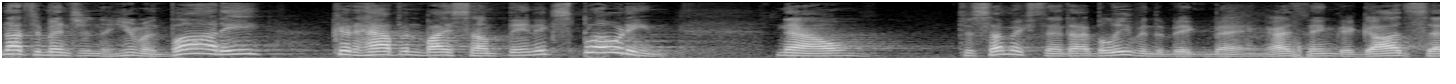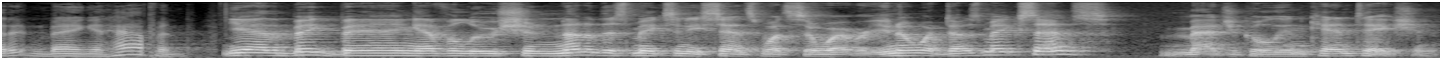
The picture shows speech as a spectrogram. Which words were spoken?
not to mention the human body, could happen by something exploding. Now, to some extent, I believe in the Big Bang. I think that God said it and bang, it happened. Yeah, the Big Bang, evolution, none of this makes any sense whatsoever. You know what does make sense? Magical incantation.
